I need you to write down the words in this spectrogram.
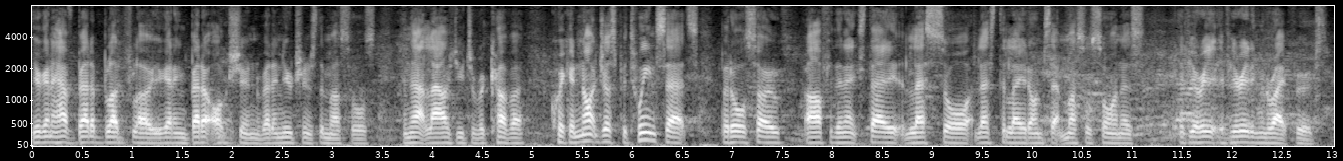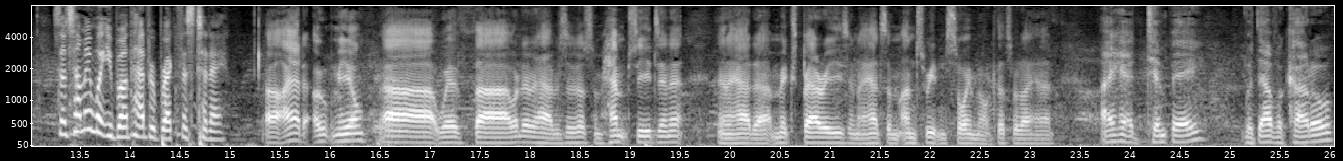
you're going to have better blood flow. You're getting better oxygen, better nutrients to the muscles, and that allows you to recover quicker, not just between sets, but also after the next day, less sore, less delayed onset muscle soreness. If you're if you're eating the right foods. So tell me what you both had for breakfast today. Uh, I had oatmeal uh, with uh, what did I have? There was some hemp seeds in it, and I had uh, mixed berries, and I had some unsweetened soy milk. That's what I had. I had tempeh with avocado,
